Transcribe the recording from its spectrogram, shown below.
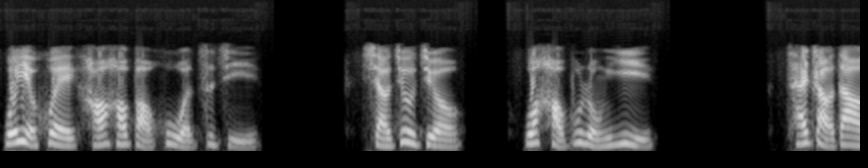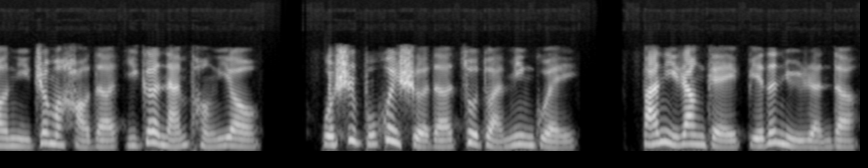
我也会好好保护我自己。小舅舅，我好不容易才找到你这么好的一个男朋友，我是不会舍得做短命鬼，把你让给别的女人的。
